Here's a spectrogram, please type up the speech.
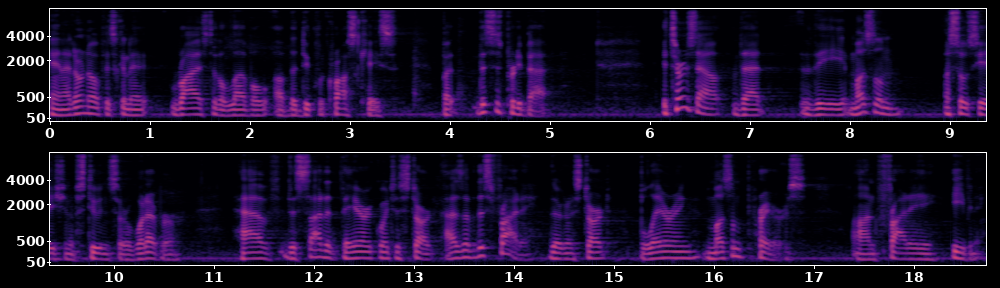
and I don't know if it's going to rise to the level of the Duke lacrosse case, but this is pretty bad. It turns out that the Muslim Association of Students or whatever have decided they are going to start, as of this Friday, they're going to start blaring Muslim prayers on Friday evening.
